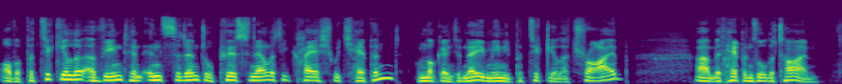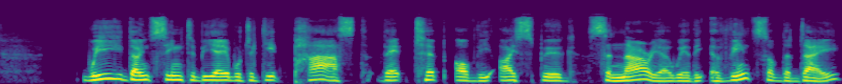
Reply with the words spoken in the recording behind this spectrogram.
of a particular event and incident or personality clash which happened. I'm not going to name any particular tribe. Um, it happens all the time. We don't seem to be able to get past that tip of the iceberg scenario where the events of the day,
